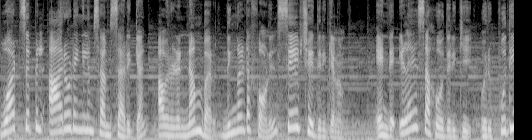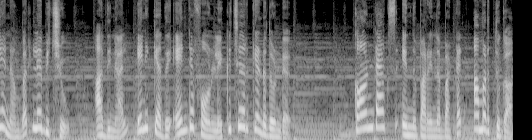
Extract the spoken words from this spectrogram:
വാട്സപ്പിൽ ആരോടെങ്കിലും സംസാരിക്കാൻ അവരുടെ നമ്പർ നിങ്ങളുടെ ഫോണിൽ സേവ് ചെയ്തിരിക്കണം. എന്റെ ഇളയ സഹോദരിക്ക് ഒരു പുതിയ നമ്പർ ലഭിച്ചു. അതിനാൽ എനിക്കത് എന്റെ ഫോണിലേക്ക് ചേർക്കേണ്ടതുണ്ട്. കോണ്ടാക്ട്സ് എന്ന് പറയുന്ന ബട്ടൺ അമർത്തുക.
